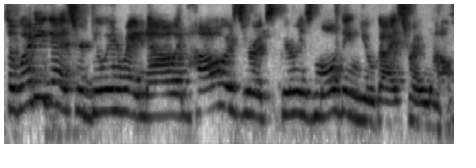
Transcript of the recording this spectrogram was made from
so what do you guys are doing right now and how is your experience molding you guys right now?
